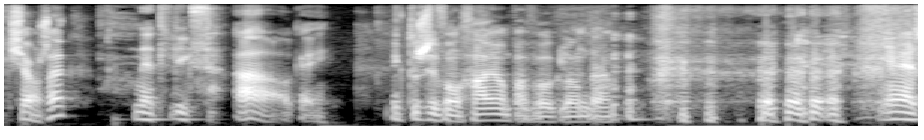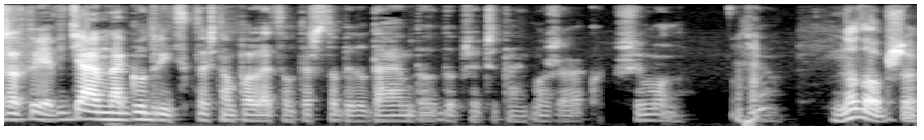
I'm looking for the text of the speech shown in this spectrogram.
Książek? Netflixa. A, okej. Niektórzy wąchają, Paweł ogląda. Nie, żartuję. Widziałem na Goodreads, ktoś tam polecał, też sobie dodałem do, do przeczytań. Może akurat Szymon. Mhm. No dobrze.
